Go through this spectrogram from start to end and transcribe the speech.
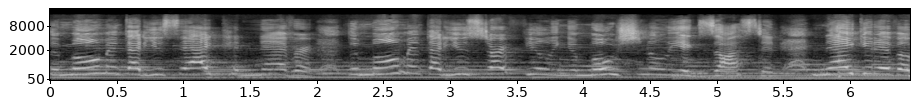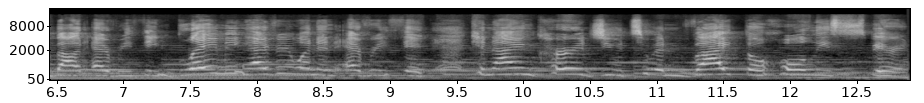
the moment that you say, I can never, the moment that you start feeling emotionally exhausted, negative about everything, blaming everyone and everything, can I encourage you to invite the Holy Spirit?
